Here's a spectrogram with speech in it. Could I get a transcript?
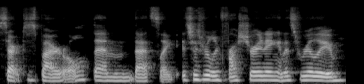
start to spiral, then that's like it's just really frustrating and it's really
